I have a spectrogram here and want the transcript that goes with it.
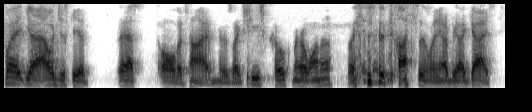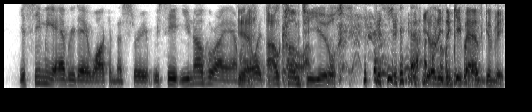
but yeah, I would just get asked all the time. It was like, "Sheesh, coke, marijuana," like constantly. I'd be like, "Guys, you see me every day walking the street. We see, you know who I am. Yeah, I will come to you. yeah, you don't need to keep asking me.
